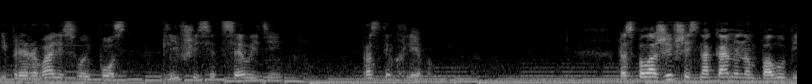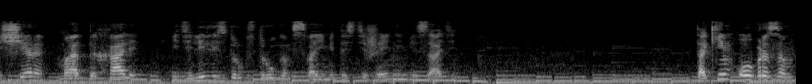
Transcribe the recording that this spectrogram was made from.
и прерывали свой пост, длившийся целый день, простым хлебом. Расположившись на каменном полу пещеры, мы отдыхали и делились друг с другом своими достижениями за день. Таким образом,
